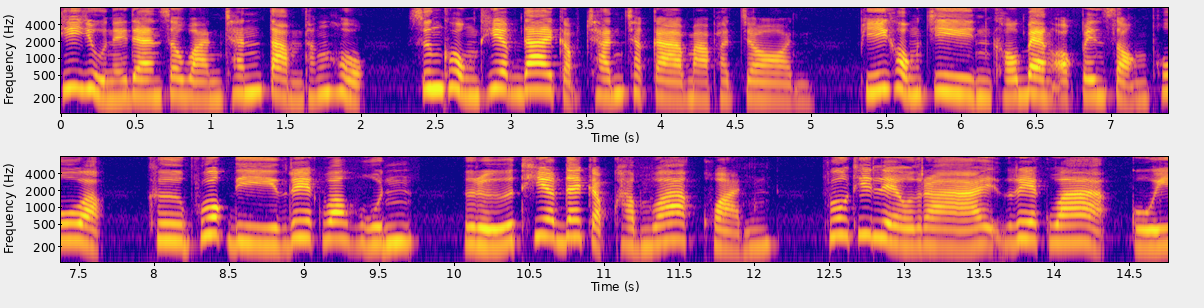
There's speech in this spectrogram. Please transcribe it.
ที่อยู่ในแดนสวรรค์ชั้นต่ำทั้งหกซึ่งคงเทียบได้กับชั้นชกามาพจร ผีของจีนเขาแบ่งออกเป็นสองพวก คือพวกดีเรียกว่าหุนหรือเทียบได้กับคำว่าขวัญ พวกที่เลวร้ายเรียกว่า กุ้ย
